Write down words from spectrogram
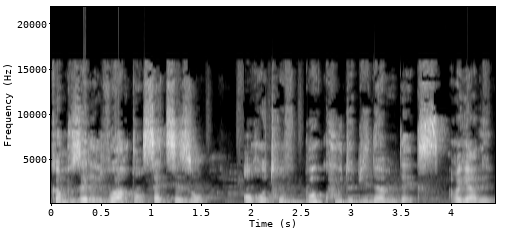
Comme vous allez le voir, dans cette saison, on retrouve beaucoup de binômes d'ex. Regardez.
